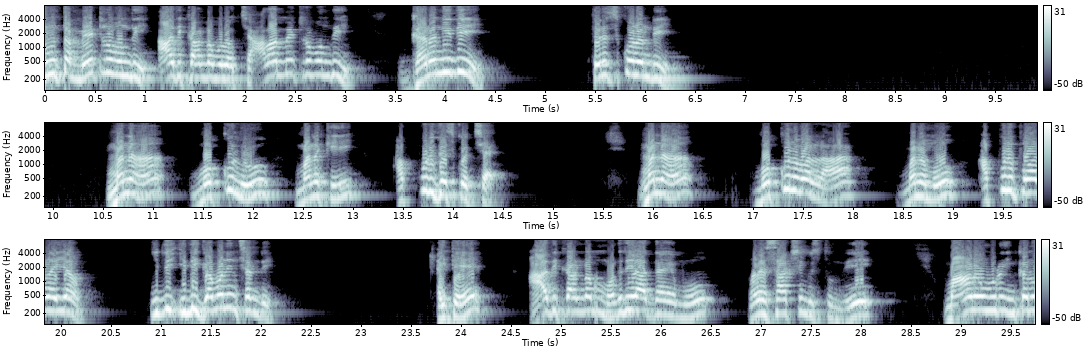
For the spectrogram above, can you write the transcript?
ఇంత మీటర్ ఉంది. ఆది కాండంలో చాలా మీటర్ ఉంది. ఘననిధి తెలుసుకోనండి. మన మొక్కులు మనకి అప్పులు తీసుకొచ్చాయి. మన మొక్కుల వల్ల మనము అప్పులు పోలయ్యాం. ఇది ఇది గమనించండి. అయితే ఆది కాండం మొదటి అధ్యాయము మనకు సాక్ష్యం ఇస్తుంది. మానవుడు ఇంకనూ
